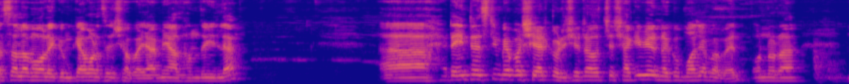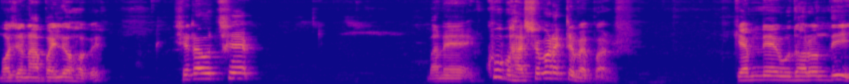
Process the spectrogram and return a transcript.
আসসালামু আলাইকুম, কেমন আছেন সবাই? আমি আলহামদুলিল্লাহ। একটা ইন্টারেস্টিং ব্যাপার শেয়ার করি, সেটা হচ্ছে সাকিবের না খুব মজা পাবেন, অন্যরা মজা না পাইলেও হবে। সেটা হচ্ছে মানে খুব হাস্যকর একটা ব্যাপার। কেমনে উদাহরণ দিই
